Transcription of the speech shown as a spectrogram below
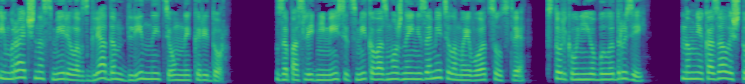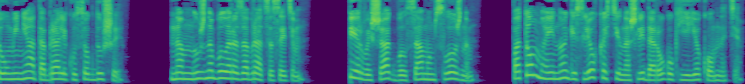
и мрачно смерила взглядом длинный темный коридор. За последний месяц Мика, возможно, и не заметила моего отсутствия, столько у нее было друзей. Но мне казалось, что у меня отобрали кусок души. Нам нужно было разобраться с этим. Первый шаг был самым сложным. Потом мои ноги с легкостью нашли дорогу к ее комнате.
